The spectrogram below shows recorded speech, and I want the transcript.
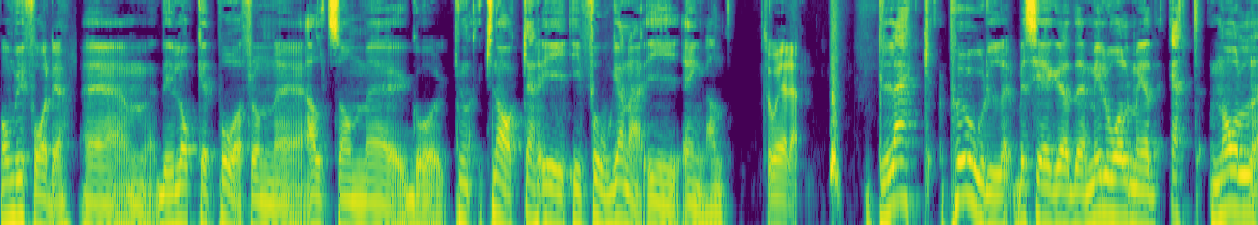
Om vi får det. Ehm, det är locket på från eh, allt som eh, går, knakar i, i fogarna i England. Så är det. Blackpool besegrade Millwall med 1-0.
